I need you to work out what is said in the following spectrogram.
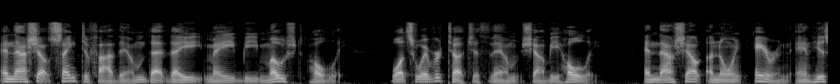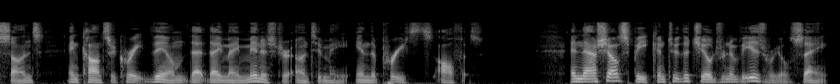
And thou shalt sanctify them that they may be most holy; whatsoever toucheth them shall be holy. And thou shalt anoint Aaron and his sons, and consecrate them that they may minister unto me in the priest's office. And thou shalt speak unto the children of Israel, saying,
